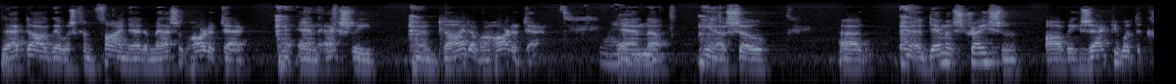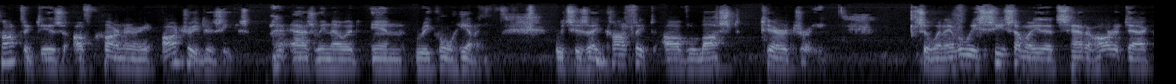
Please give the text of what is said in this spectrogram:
that dog that was confined had a massive heart attack and actually died of a heart attack. Right. And, uh, you know, so uh, a demonstration of exactly what the conflict is of coronary artery disease, as we know it in recall healing, which is a conflict of lost territory. So whenever we see somebody that's had a heart attack,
